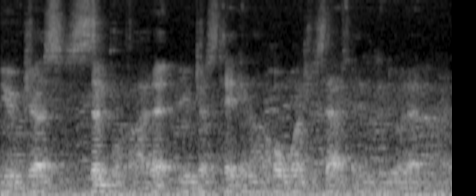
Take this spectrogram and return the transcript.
You've just simplified it. You've just taken out a whole bunch of steps and you can do it anywhere.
